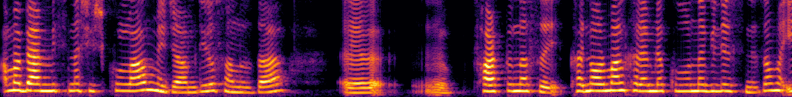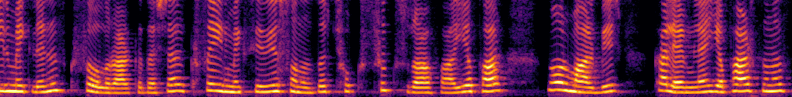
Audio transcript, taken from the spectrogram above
Ama ben misina şiş kullanmayacağım diyorsanız da e, e, farklı nasıl normal kalemle kullanabilirsiniz ama ilmekleriniz kısa olur arkadaşlar. Kısa ilmek seviyorsanız da çok sık zürafa yapar. Normal bir kalemle yaparsınız.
